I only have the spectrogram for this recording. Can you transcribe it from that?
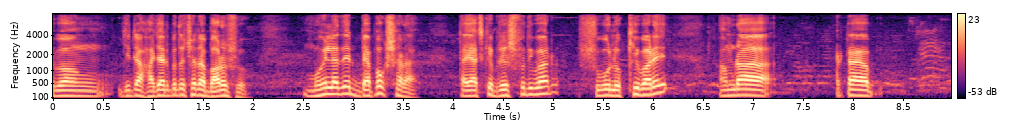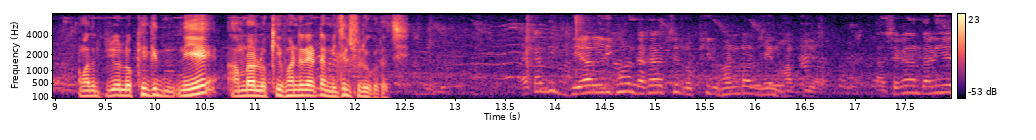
এবং যেটা হাজার পেত সেটা বারোশো। মহিলাদের ব্যাপক সাড়া। তাই আজকে বৃহস্পতিবার শুভ লক্ষ্মীবারে আমরা একটা আমাদের প্রিয় লক্ষ্মীকে নিয়ে আমরা লক্ষ্মী ভাণ্ডারের একটা মিছিল শুরু করেছি। একাধিক দেয়াল লিখনে দেখা যাচ্ছে লক্ষ্মীর ভাণ্ডার মেন হাতিয়ার। সেখানে দাঁড়িয়ে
